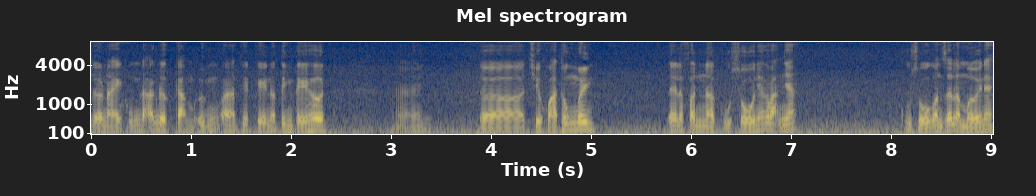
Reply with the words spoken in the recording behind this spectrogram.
giờ này cũng đã được cảm ứng và thiết kế nó tinh tế hơn Đấy. Uh, chìa khóa thông minh đây là phần uh, củ số nhé các bạn nhé củ số còn rất là mới này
